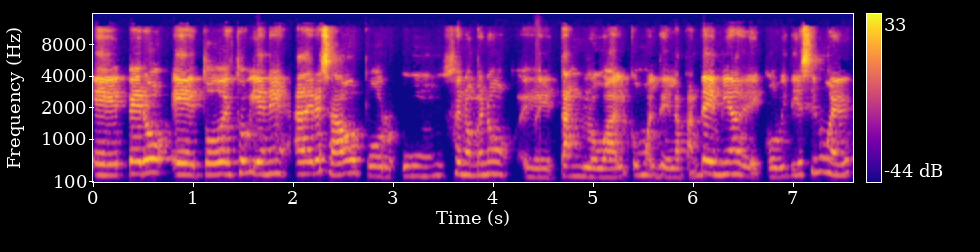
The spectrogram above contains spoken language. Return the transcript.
eh, pero eh, todo esto viene aderezado por un fenómeno eh, tan global como el de la pandemia de COVID-19,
